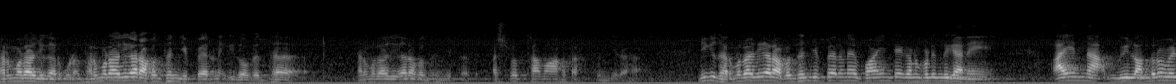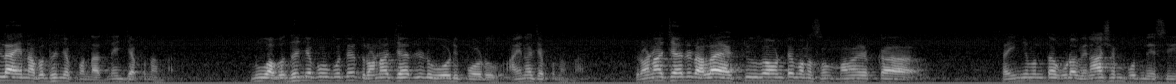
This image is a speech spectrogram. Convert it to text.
ధర్మరాజు గారు కూడా. ధర్మరాజు గారు అబద్ధం చెప్పారని ఇదో పెద్ద ధర్మరాజు గారు అబద్ధం చెప్పారు. అశ్వత్థామాహత కుంజిర నీకు ధర్మరాజు గారు అబద్ధం చెప్పారనే పాయింటే కనపడింది కానీ ఆయన వీళ్ళందరూ వెళ్ళి ఆయన అబద్ధం చెప్పన్నారు నేను చెప్పనన్నారు నువ్వు అబద్ధం చెప్పకపోతే ద్రోణాచార్యుడు ఓడిపోడు. అయినా చెప్పనన్నారు ద్రోణాచార్యుడు అలా యాక్టివ్గా ఉంటే మన మన యొక్క సైన్యమంతా కూడా వినాశం పొందేసి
